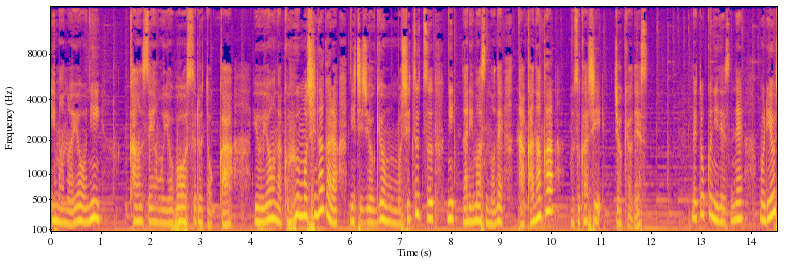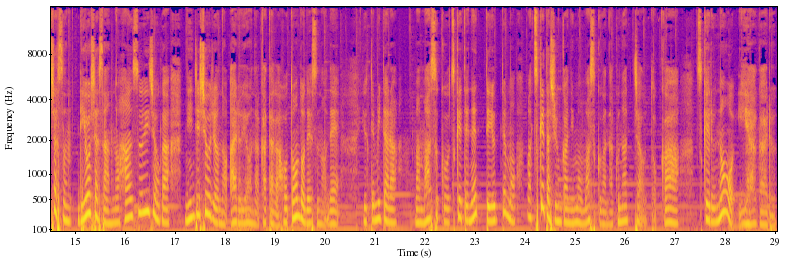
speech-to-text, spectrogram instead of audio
今のように感染を予防するとかいうような工夫もしながら日常業務もしつつになりますのでなかなか難しい状況です。で特にですねもう利用者さん利用者さんの半数以上が認知症状のあるような方がほとんどですので言ってみたら、まあ、マスクをつけてねって言っても、まあ、つけた瞬間にもうマスクがなくなっちゃうとかつけるのを嫌がる。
